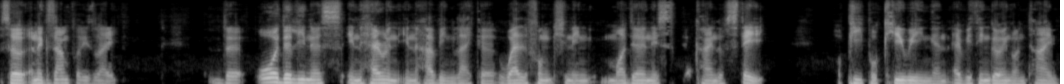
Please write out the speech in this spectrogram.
So an example is like the orderliness inherent in having like a well-functioning modernist kind of state or people queuing and everything going on time.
